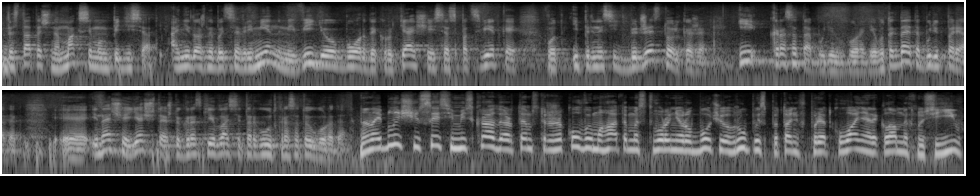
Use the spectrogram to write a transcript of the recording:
достаточно максимум 50. Они должны быть современными, видеоборды, крутящиеся, с подсветкой. Вот, и приносить в бюджет столько же. И красота будет в городе. Вот тогда это будет порядок. Э, Иначе я считаю, что городские власти торгуют красотой города. На найближчій сесії міськради Артем Стрижаков вимагатиме створення робочої групи з питань впорядкування рекламних носіїв.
